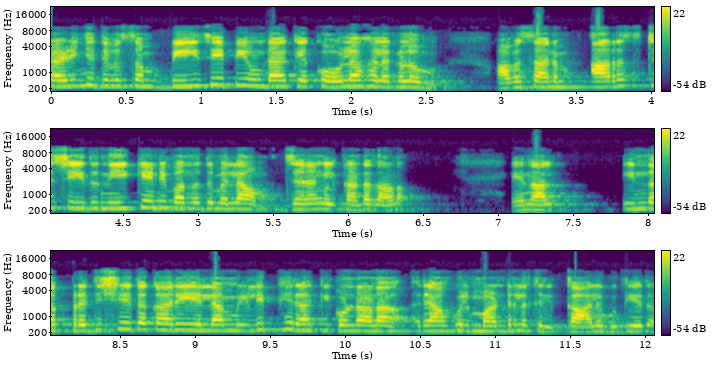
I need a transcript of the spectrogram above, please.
കഴിഞ്ഞ ദിവസം ബി ജെ പി ഉണ്ടാക്കിയ കോലാഹലങ്ങളും അവസാനം അറസ്റ്റ് ചെയ്ത് നീക്കേണ്ടി വന്നതുമെല്ലാം ജനങ്ങൾ കണ്ടതാണ്. എന്നാൽ ഇന്ന് പ്രതിഷേധക്കാരെയെല്ലാം ഇളിഭ്യരാക്കിക്കൊണ്ടാണ് രാഹുൽ മണ്ഡലത്തിൽ കാലുകുത്തിയത്.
